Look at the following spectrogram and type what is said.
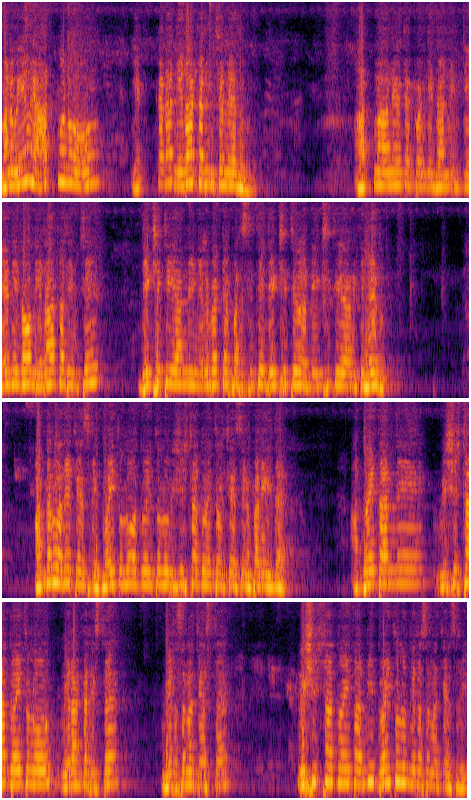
మనమేమి ఆత్మను ఎక్కడ నిరాకరించలేదు. ఆత్మ అనేటటువంటి దాన్ని దేనినో నిరాకరించి దీక్షితీయాన్ని నిలబెట్టే పరిస్థితి దీక్షిత దీక్షితీయానికి లేదు. అందరూ అదే చేసినాయి. ద్వైతులు అద్వైతులు విశిష్టాద్వైతులు చేసిన పని ఇదే. అద్వైతాన్ని విశిష్టాద్వైతులు నిరాకరిస్తే నిరసన చేస్తే విశిష్టాద్వైతాన్ని ద్వైతులు నిరసన చేసినాయి.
